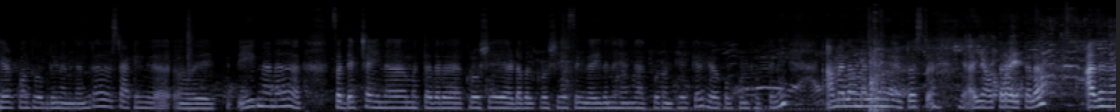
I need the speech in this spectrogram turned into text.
ಹೇಳ್ಕೊತ ಹೋಗ್ರಿ ನನಗಂದ್ರೆ ಸ್ಟಾರ್ಟಿಂಗ್ ಈಗ ನಾನು ಸದ್ಯಕ್ಕೆ ಚೈನ ಮತ್ತು ಅದರ ಕ್ರೋಶೆ ಡಬಲ್ ಕ್ರೋಶೆ ಸಿಂಗ ಇದನ್ನು ಹೆಂಗೆ ಹಾಕ್ಬೋದು ಅಂತ ಹೇಳಿ ಹೇಳ್ಕೊಡ್ಕೊಂತ ಹೋಗ್ತೀನಿ. ಆಮೇಲೆ ಆಮೇಲೆ ನಿಮ್ಗೆ ಇಂಟ್ರೆಸ್ಟ್ ಯಾವ ಥರ ಐತಲ್ಲ ಅದನ್ನು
